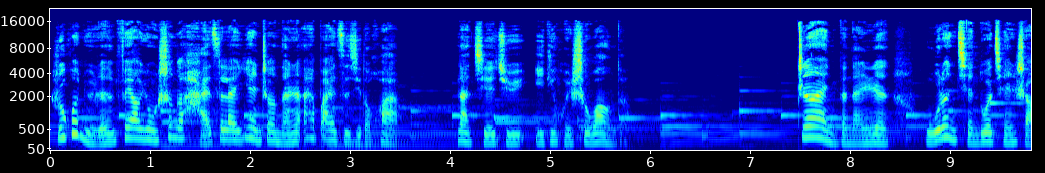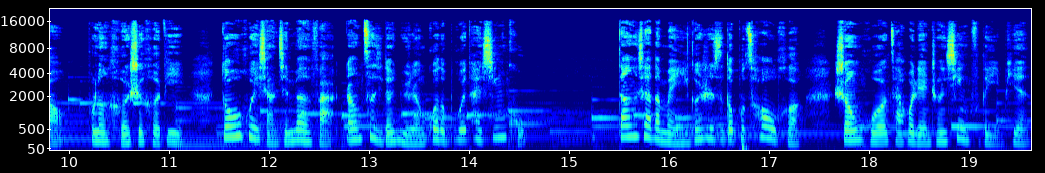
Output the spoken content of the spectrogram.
如果女人非要用生个孩子来验证男人爱不爱自己的话，那结局一定会失望的。真爱你的男人，无论钱多钱少，不论何时何地，都会想尽办法让自己的女人过得不会太辛苦。当下的每一个日子都不凑合，生活才会连成幸福的一片。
